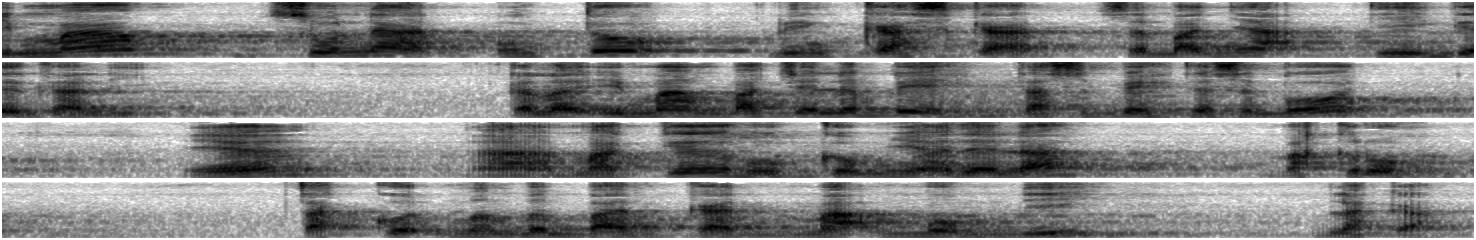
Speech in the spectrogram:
imam sunat untuk ringkaskan sebanyak tiga kali. Kalau imam baca lebih tasbih tersebut ya ha, maka hukumnya adalah makruh. Takut membebankan makmum di belakang.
